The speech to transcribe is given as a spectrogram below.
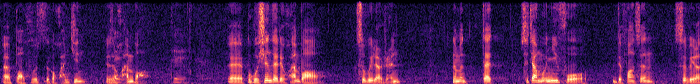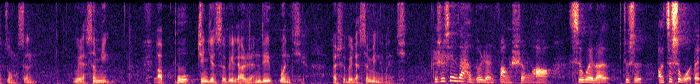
呃保护这个环境，就是环保。对。对呃，不过现在的环保是为了人，那么在释迦牟尼佛的放生是为了众生，为了生命，而不仅仅是为了人的问题，而是为了生命的问题。可是现在很多人放生啊。是为了就是啊，这是我的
